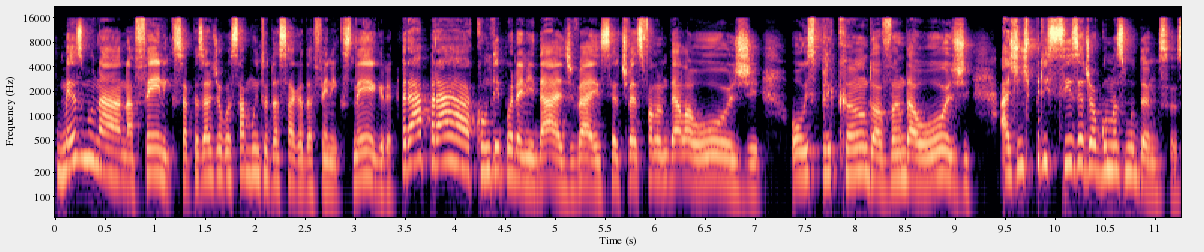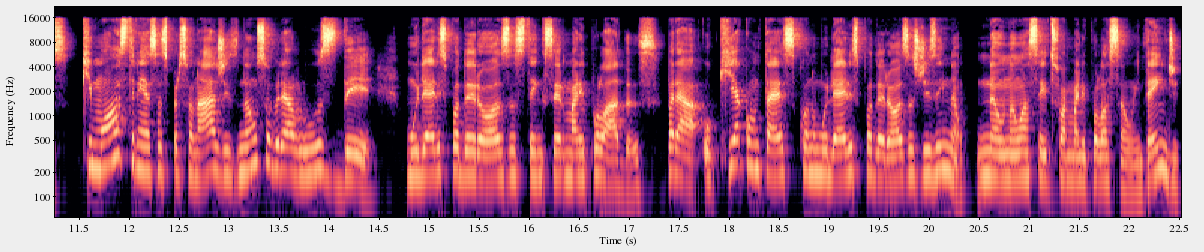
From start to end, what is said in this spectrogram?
mesmo na, na Fênix, apesar de eu gostar muito da saga da Fênix Negra, pra, pra contemporaneidade, vai, se eu estivesse falando dela hoje, ou explicando a Wanda hoje, a gente precisa de algumas mudanças que mostrem essas personagens não sobre a luz de mulheres poderosas têm que ser manipuladas, para o que acontece quando mulheres poderosas dizem não. Não, não aceito sua manipulação, entende?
